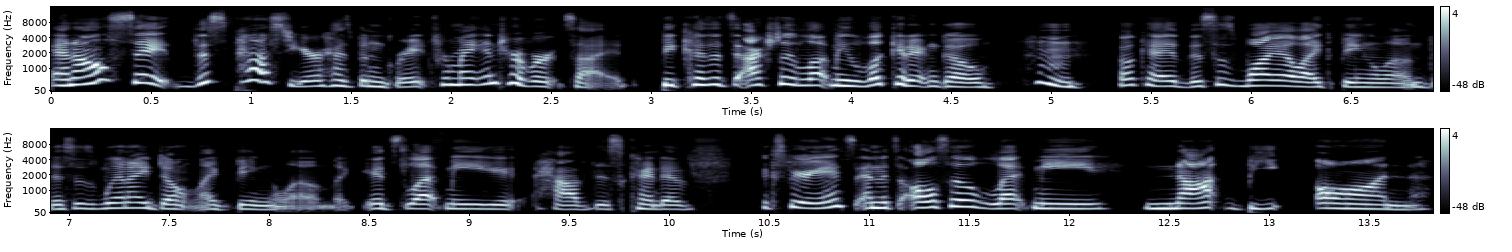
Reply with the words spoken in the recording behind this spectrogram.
And I'll say this past year has been great for my introvert side because it's actually let me look at it and go, hmm, okay, this is why I like being alone. This is when I don't like being alone. Like it's let me have this kind of experience and it's also let me not be on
